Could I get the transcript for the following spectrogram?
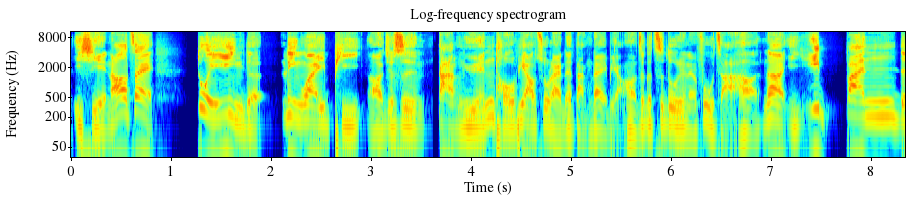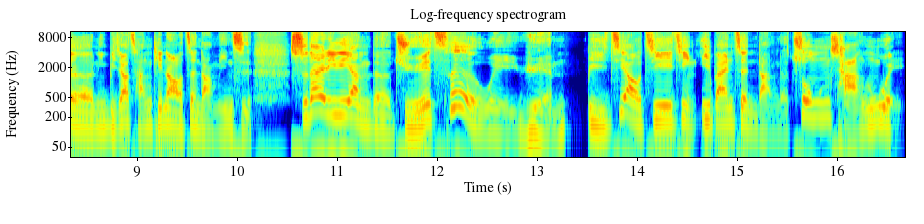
一些，然后再对应的另外一批啊，就是党员投票出来的党代表哈，这个制度有点复杂哈。那以一般的你比较常听到的政党名词，时代力量的决策委员。比较接近一般政党的中常委，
